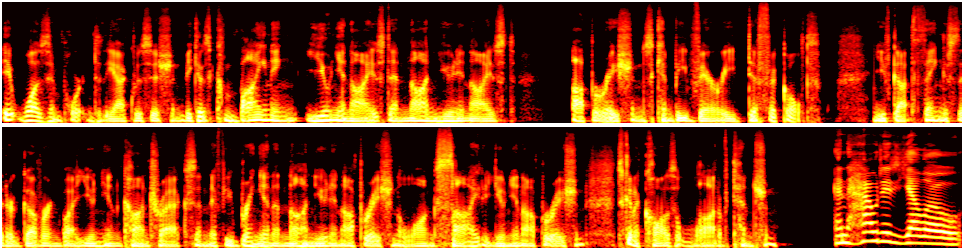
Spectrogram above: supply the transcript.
It was important to the acquisition because combining unionized and non unionized operations can be very difficult. You've got things that are governed by union contracts, and if you bring in a non union operation alongside a union operation, it's going to cause a lot of tension. And how did Yellow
